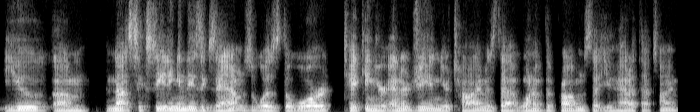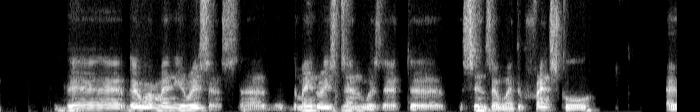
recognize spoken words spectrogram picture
you um, not succeeding in these exams? Was the war taking your energy and your time? Is that one of the problems that you had at that time? There, there were many reasons. Uh, the main reason was that uh, since I went to French school, I,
